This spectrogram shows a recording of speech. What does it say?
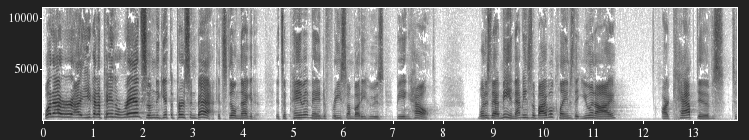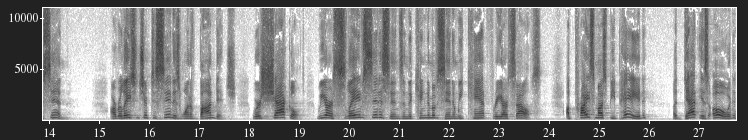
whatever, I, you got to pay the ransom to get the person back. It's still negative. It's a payment made to free somebody who's being held. What does that mean? That means the Bible claims that you and I are captives to sin. Our relationship to sin is one of bondage. We're shackled. We are slave citizens in the kingdom of sin, and we can't free ourselves. A price must be paid, a debt is owed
